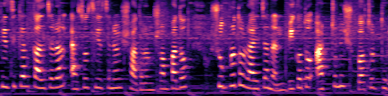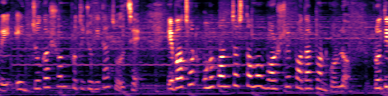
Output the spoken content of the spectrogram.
ফিজিক্যাল কালচারাল অ্যাসোসিয়েশনের সাধারণ সম্পাদক সুব্রত রায় জানান, বিগত আটচল্লিশ বছর ধরে এই যোগাসন প্রতিযোগিতা চলছে। এবছর উনপঞ্চাশতম বর্ষে পদার্পণ করল। প্রতি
